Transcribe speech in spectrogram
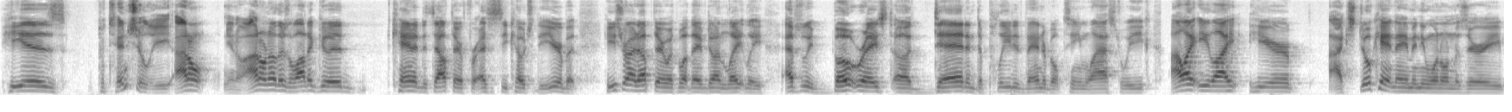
he is potentially, I don't, you know, I don't know. There's a lot of good candidates out there for SEC Coach of the Year, but he's right up there with what they've done lately. Absolutely boat raced a dead and depleted Vanderbilt team last week. I like Eli here. I still can't name anyone on Missouri.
